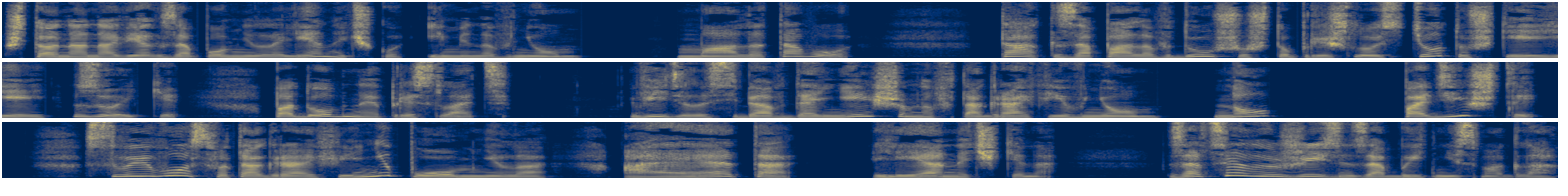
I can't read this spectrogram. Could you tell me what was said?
что она навек запомнила Леночку именно в нем. Мало того, так запала в душу, что пришлось тетушке и ей, Зойке, подобное прислать видела себя в дальнейшем на фотографии в нем, но, поди ж ты, своего с фотографии не помнила, а это Леночкина за целую жизнь забыть не смогла.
